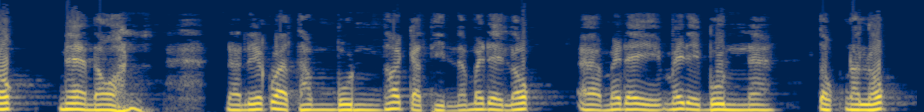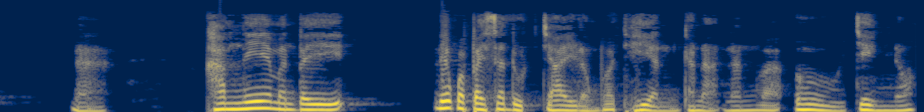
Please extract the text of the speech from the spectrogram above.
รกแน่นอนนะเรียกว่าทำบุญทอดกระถินแล้วไม่ได้ลกเออไม่ได้ไม่ได้บุญนะตกนรกนะคำนี้มันไปเรียกว่าไปสะดุดใจหลวงพ่อเทียนขนาดนั้นว่าเออจริงเนาะ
